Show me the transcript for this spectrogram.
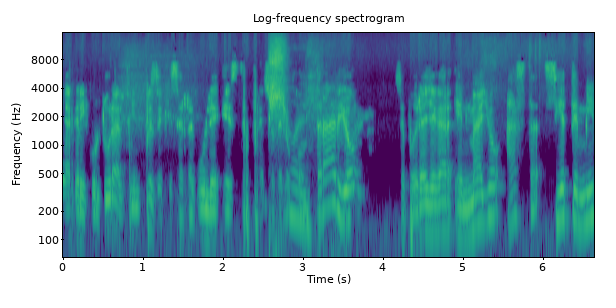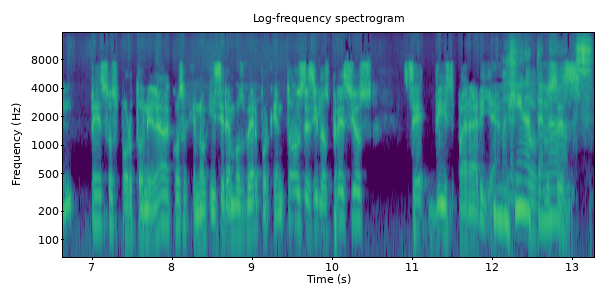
de Agricultura al fin pues de que se regule este precio. De lo contrario, se podría llegar en mayo hasta siete mil pesos por tonelada, cosa que no quisiéramos ver porque entonces sí los precios se dispararían. Imagínate nada Entonces,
